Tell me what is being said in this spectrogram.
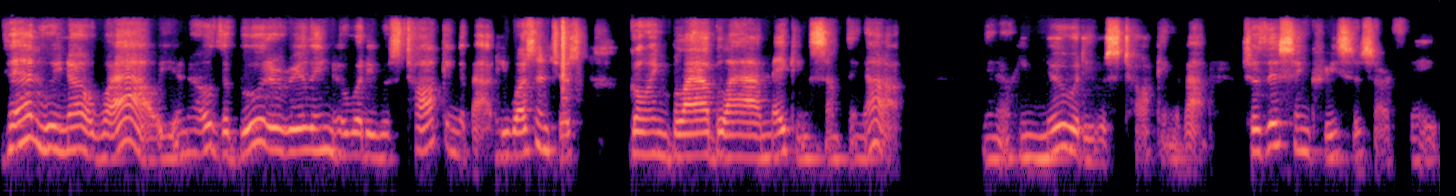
then we know, wow, you know, the Buddha really knew what he was talking about. He wasn't just going blah blah, making something up. You know, he knew what he was talking about. So this increases our faith.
